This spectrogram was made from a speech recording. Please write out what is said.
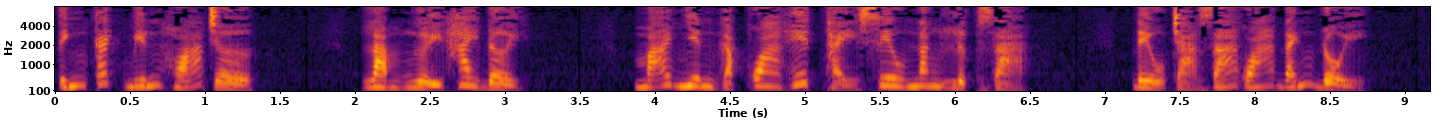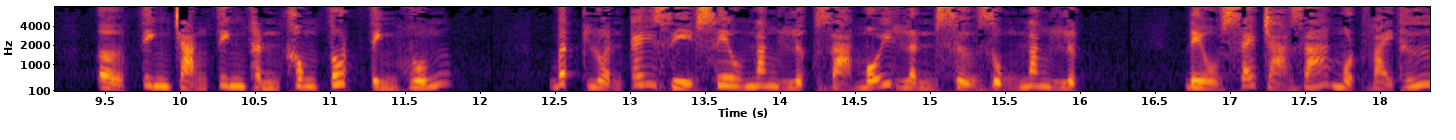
tính cách biến hóa chờ, làm người hai đời, mã nhiên gặp qua hết thảy siêu năng lực giả, đều trả giá quá đánh đổi, ở tình trạng tinh thần không tốt tình huống, bất luận cái gì siêu năng lực giả mỗi lần sử dụng năng lực, đều sẽ trả giá một vài thứ,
